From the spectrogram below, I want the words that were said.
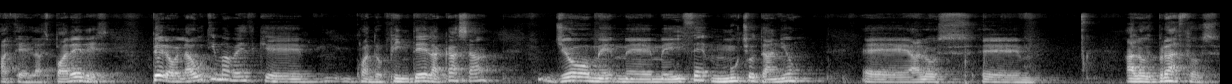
hacer las paredes. Pero la última vez que, cuando pinté la casa, yo me, hice mucho daño eh, a, los, eh, a los brazos.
